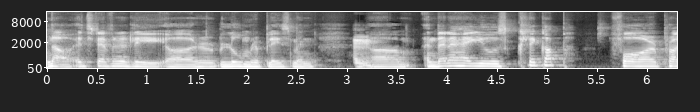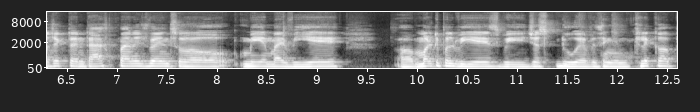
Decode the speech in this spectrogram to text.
No, it's definitely a Loom replacement. Um, and then I use ClickUp for project and task management. So me and my VA, uh, multiple VAs, we just do everything in ClickUp,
